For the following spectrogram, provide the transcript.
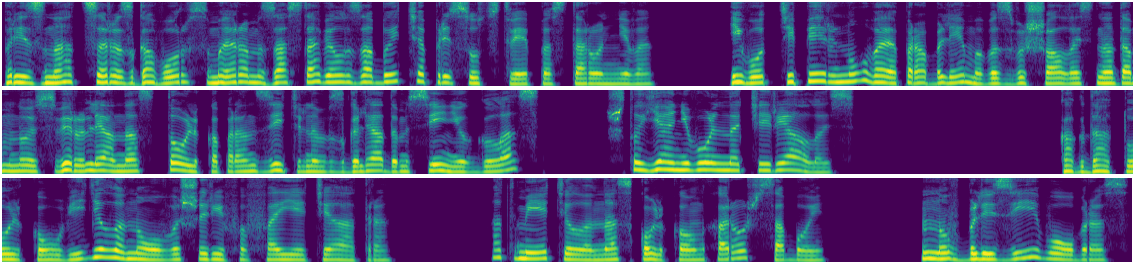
Признаться, разговор с мэром заставил забыть о присутствии постороннего. И вот теперь новая проблема возвышалась надо мной, сверля настолько пронзительным взглядом синих глаз, что я невольно терялась. Когда только увидела нового шерифа в фойе театра, отметила, насколько он хорош собой. Но вблизи его образ,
